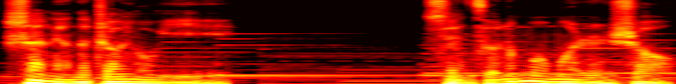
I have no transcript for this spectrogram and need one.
善良的张幼仪选择了默默忍受。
